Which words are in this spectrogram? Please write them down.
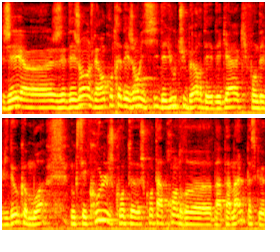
J'ai euh, des gens, je vais rencontrer des gens ici, des youtubeurs, des, gars qui font des vidéos comme moi. Donc c'est cool, je compte, je compte apprendre euh, bah, pas mal parce que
